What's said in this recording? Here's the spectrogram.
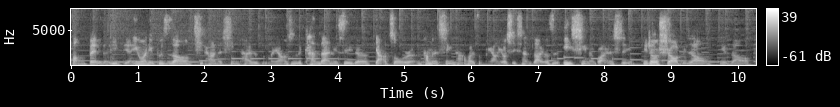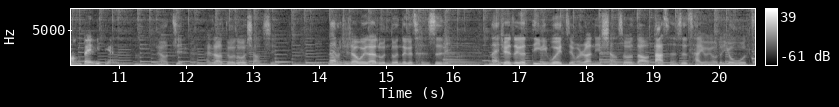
防备的一点，因为你不知道其他人的心态是怎么样，就是看待你是一个亚洲人，他们的心态会怎么样。尤其现在又是疫情的关系，你就需要比较你知道防备一点。嗯，了解，还是要多多小心。那你们学校位在伦敦这个城市里吗？那你觉得这个地理位置有没有让你享受到大城市才拥有的优渥资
